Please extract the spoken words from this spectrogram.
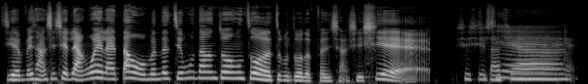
今天非常谢谢两位来到我们的节目当中做了这么多的分享，谢谢。谢谢谢大家。谢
